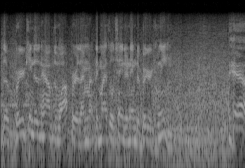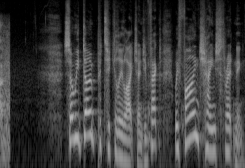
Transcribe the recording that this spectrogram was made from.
The Burger King doesn't have the Whopper. They might, they might as well change their name to Burger Queen. Yeah. So we don't particularly like change. In fact, we find change threatening.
